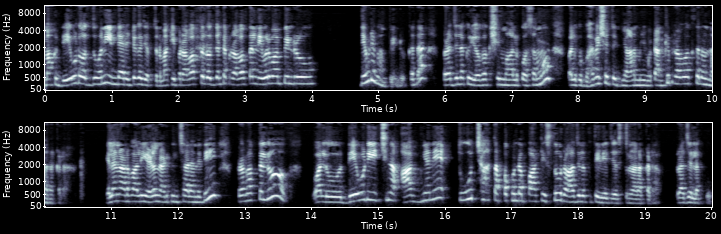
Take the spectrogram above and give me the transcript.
మాకు దేవుడు వద్దు అని ఇండైరెక్ట్గా చెప్తున్నారు. మాకు ఈ ప్రవక్తలు వద్దంటే ప్రవక్తలను ఎవరు పంపిండ్రు? దేవుడే పంపిండు కదా? ప్రజలకు యోగక్షేమాల కోసము వాళ్ళకు భవిష్యత్తు జ్ఞానం ఇవ్వటానికి ప్రవక్తలు ఉన్నారు అక్కడ. ఎలా నడవాలి ఎలా నడిపించాలి అనేది ప్రవక్తలు వాళ్ళు దేవుడి ఇచ్చిన ఆజ్ఞనే తూచా తప్పకుండా పాటిస్తూ రాజులకు తెలియజేస్తున్నారు అక్కడ ప్రజలకు.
